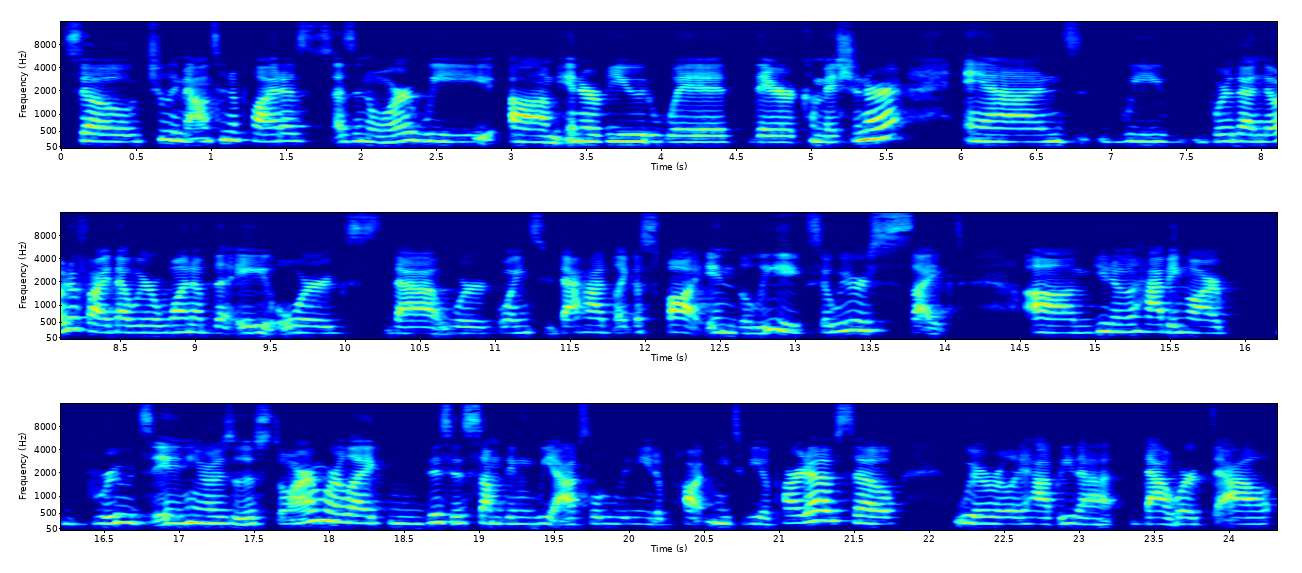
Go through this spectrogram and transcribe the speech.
So Chilly Mountain applied as as an org. We um, interviewed with their commissioner, and we were then notified that we were one of the eight orgs that were going to that had like a spot in the league. So we were psyched. Um, you know, having our roots in Heroes of the Storm, we're like, this is something we absolutely need a part need to be a part of. So we were really happy that that worked out.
